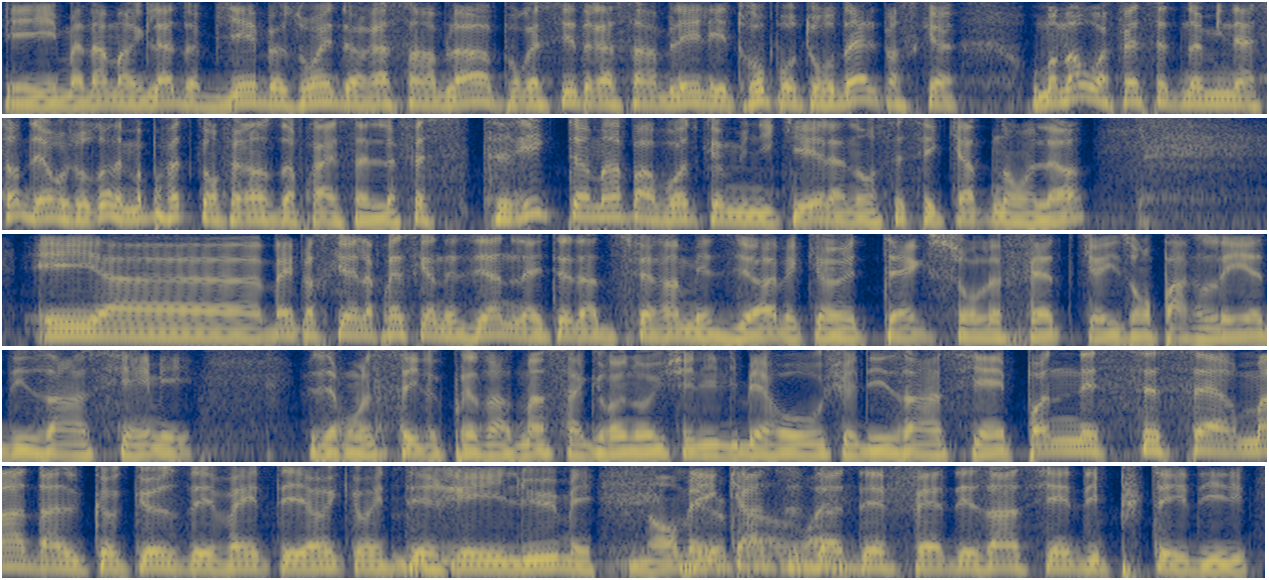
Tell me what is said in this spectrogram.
Et Mme Anglade a bien besoin de rassembleurs pour essayer de rassembler les troupes autour d'elle, parce que au moment où elle fait cette nomination, d'ailleurs aujourd'hui, elle n'a même pas fait de conférence de Elle l'a fait strictement par voie de communiqué. Elle a annoncé ces quatre noms-là. Et euh, ben parce que la presse canadienne l'a été dans différents médias avec un texte sur le fait qu'ils ont parlé à des anciens, mais je veux dire, on le sait, là, que présentement, ça grenouille chez les libéraux, chez des anciens, pas nécessairement dans le caucus des 21 qui ont été réélus, mais, Non, mais des parlent, candidats ouais. défaits, des anciens députés, des,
